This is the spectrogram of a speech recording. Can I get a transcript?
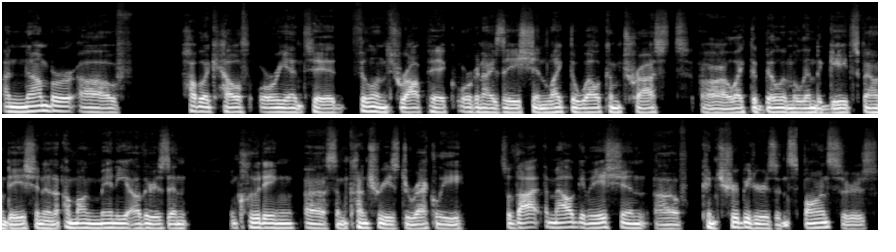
a number of public health oriented philanthropic organization like the Wellcome Trust, uh, like the Bill and Melinda Gates Foundation, and among many others, and including uh, some countries directly. So that amalgamation of contributors and sponsors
